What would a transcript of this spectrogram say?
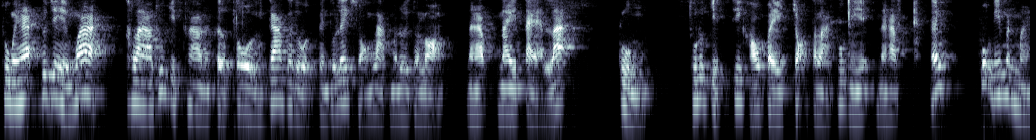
ถูกไหมฮะคือจะเห็นว่า cloud ธุรกิจ cloud เนี่ยเติบโตอย่างก้าวกระโดดเป็นตัวเลข 2 หลักมาโดยตลอดนะครับในแต่ละกลุ่ม ธุรกิจที่เขาไปเจาะตลาดพวกนี้นะครับนั้นพวกนี้มันมา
